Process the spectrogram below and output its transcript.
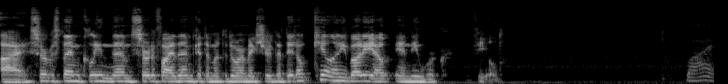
I service them, clean them, certify them, get them out the door, make sure that they don't kill anybody out in the work field. Why?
